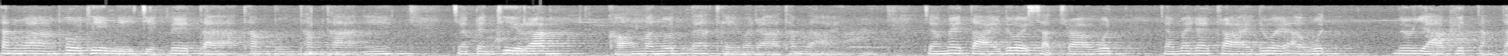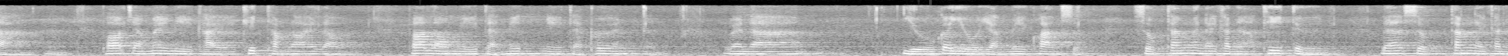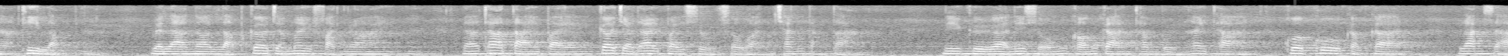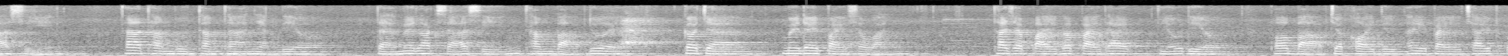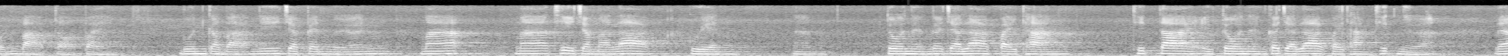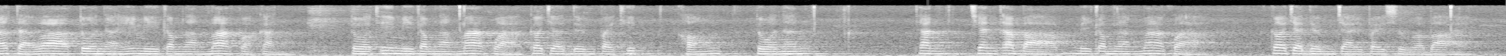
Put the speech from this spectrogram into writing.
ท่านว่าผู้ที่มีจิตเมตตาทำบุญทำทานนี้ จะเป็นที่รักของมนุษย์และเทวดาทั้งหลาย จะไม่ตายด้วยสัตราวุธ จะไม่ได้ตายด้วยอาวุธด้วยยาพิษต่างๆ เพราะจะไม่มีใครคิดทำร้ายเรา เพราะเรามีแต่มิตรมีแต่เพื่อน เวลาอยู่ก็อยู่อย่างมีความสุข สุขทั้งในขณะที่ตื่น และสุขทั้งในขณะที่หลับ เวลานอนหลับก็จะไม่ฝันร้าย แล้วถ้าตายไปก็จะได้ไปสู่สวรรค์ชั้นต่างๆ นี่คืออนิสงค์ของการทำบุญให้ทานควบคู่กับการรักษาศีล ถ้าทำบุญทำทานอย่างเดียว แต่ไม่รักษาศีลทำบาปด้วย ก็จะไม่ได้ไปสวรรค์ ถ้าจะไปก็ไปได้เดียวเดียว เพราะบาปจะคอยดึงให้ไปใช้ผลบาปต่อไป บุญกับบาปนี้จะเป็นเหมือนม้าม้าที่จะมาลากเกวียน ตัวหนึ่งก็จะลากไปทางทิศใต้ อีกตัวหนึ่งก็จะลากไปทางทิศเหนือ แล้วแต่ว่าตัวไหนมีกำลังมากกว่ากัน ตัวที่มีกำลังมากกว่าก็จะดึงไปทิศของตัวนั้น ท่านเช่นถ้าบาปมีกำลังมากกว่า ก็จะดึงใจไปสู่อบาย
